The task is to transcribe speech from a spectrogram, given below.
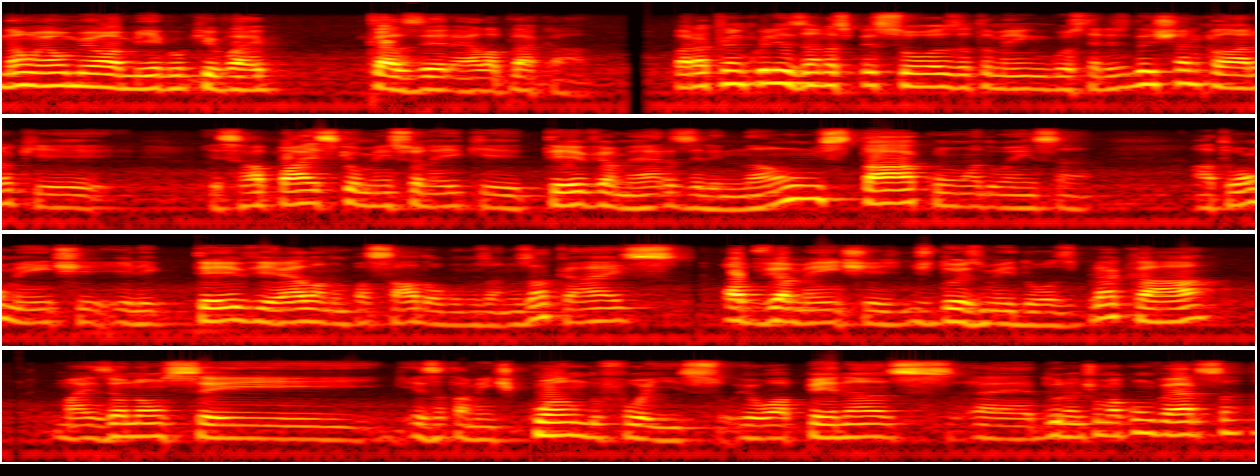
Não é o meu amigo que vai trazer ela para cá. Para tranquilizar as pessoas, eu também gostaria de deixar claro que esse rapaz que eu mencionei que teve a MERS, ele não está com a doença atualmente, ele teve ela no passado, alguns anos atrás obviamente de 2012 para cá, mas eu não sei exatamente quando foi isso. Eu apenas, é, durante uma conversa,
